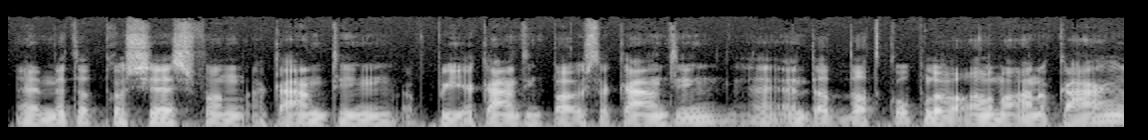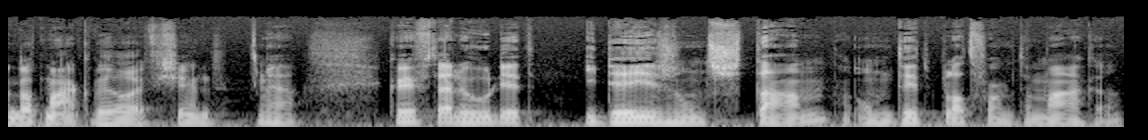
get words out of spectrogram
eh, met dat proces van accounting, pre-accounting, post-accounting. Eh, en dat, dat koppelen we allemaal aan elkaar en dat maken we heel efficiënt. Ja. Kun je vertellen hoe dit idee is ontstaan om dit platform te maken?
